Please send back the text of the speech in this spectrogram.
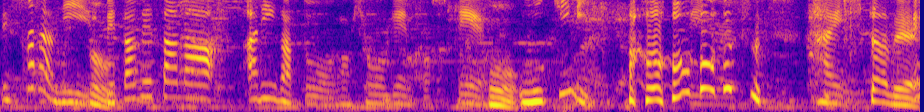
でさらにうん。ベタベタな「ありがとう」の表現として「うん。大きに」すはい。来たね。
